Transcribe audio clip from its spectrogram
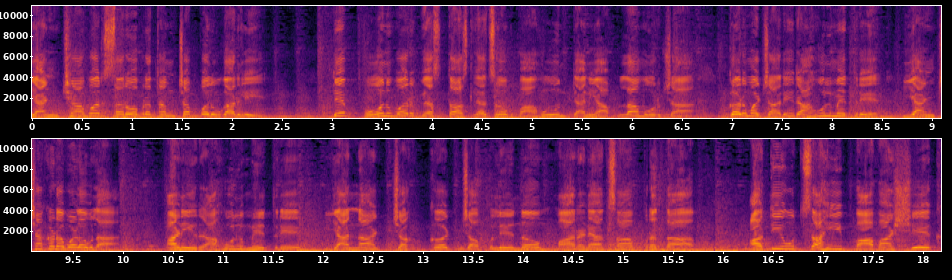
यांच्यावर सर्वप्रथम चप्पल उगारली. ते फोनवर व्यस्त असल्याचं पाहून त्यांनी आपला मोर्चा कर्मचारी राहुल मेत्रे यांच्याकडे वळवला. आणि राहुल मेत्रे यांना चक्क चपलेनं मारण्याचा प्रताप अतिउत्साही बाबा शेख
